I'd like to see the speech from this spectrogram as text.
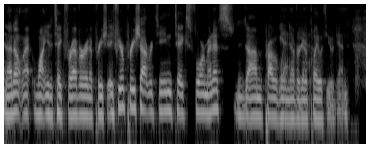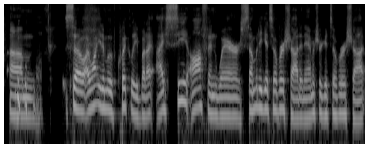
And I don't want you to take forever and appreciate. If your pre-shot routine takes four minutes, I'm probably Yeah, never going to play with you again. Um, so I want you to move quickly, but I, I see often where somebody gets over a shot, an amateur gets over a shot,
